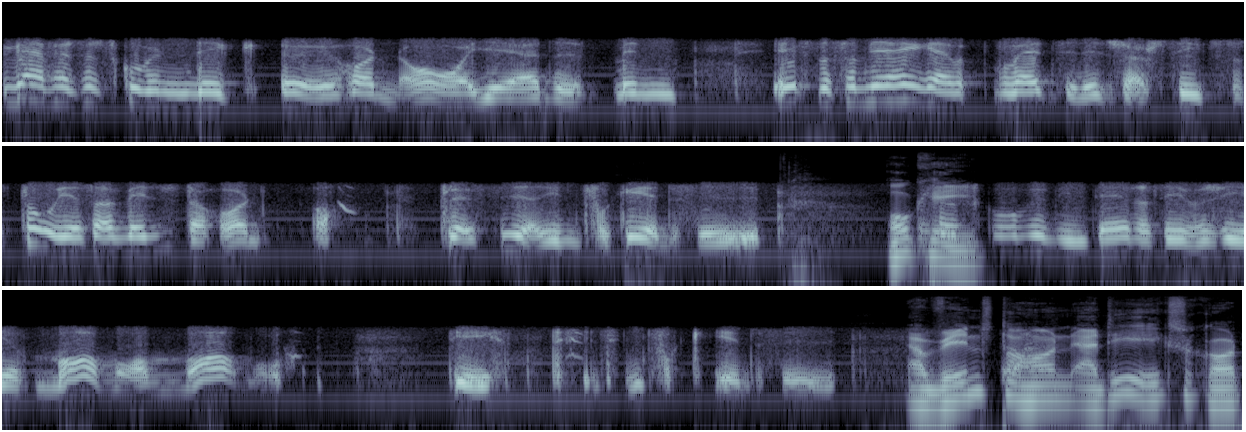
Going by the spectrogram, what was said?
i hvert fald så skulle man lægge øh, hånden over hjertet, men eftersom jeg ikke er vant til den slags ting, så tog jeg så venstre hånd og placerede i den forkerte side. Okay. Så skubbede min datter til og siger, mormor, mormor. Det, det er den forkerte side. Ja, venstre hånd, ja, det er ikke så godt.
